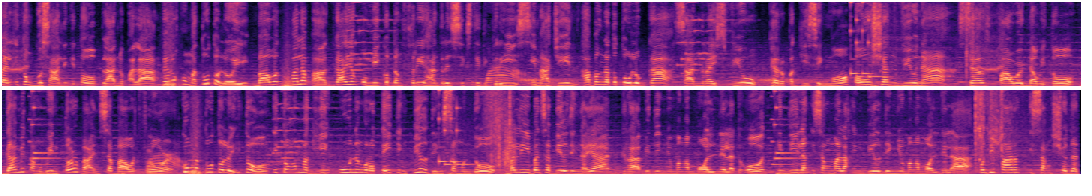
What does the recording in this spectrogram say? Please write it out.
Well, itong gusaling ito, plano pa lang. Pero kung matutuloy, bawat palapag kayang umikot ng 360 Wow. degrees. Imagine, habang natutulog ka, sunrise view. Pero pagising mo, ocean view na. Self-powered daw ito. Gamit ang wind turbine sa bawat floor. Wow. Kung matutuloy ito, ito ang magiging unang rotating building sa mundo. Maliban sa building na yan, grabe din yung mga mall nila doon. Hindi lang isang malaking building yung mga mall nila, kundi parang isang syudad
